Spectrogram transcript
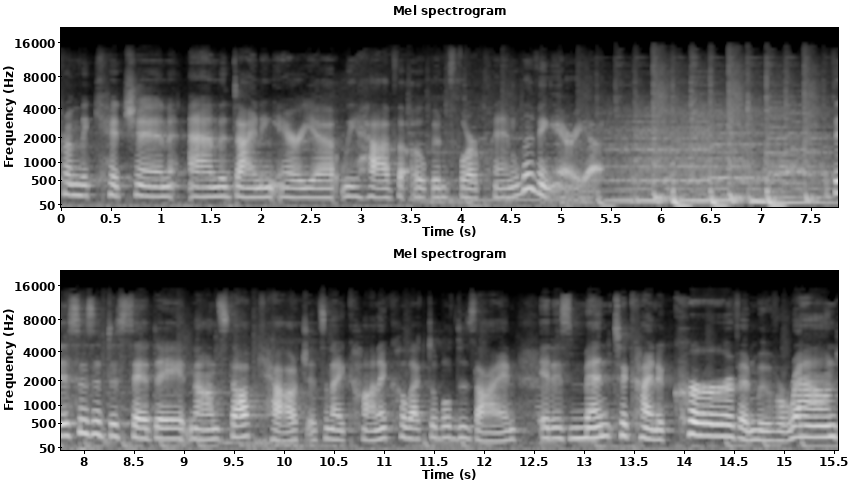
From the kitchen and the dining area, we have the open floor plan living area. This is a De Sede nonstop couch. It's an iconic collectible design. It is meant to kind of curve and move around.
